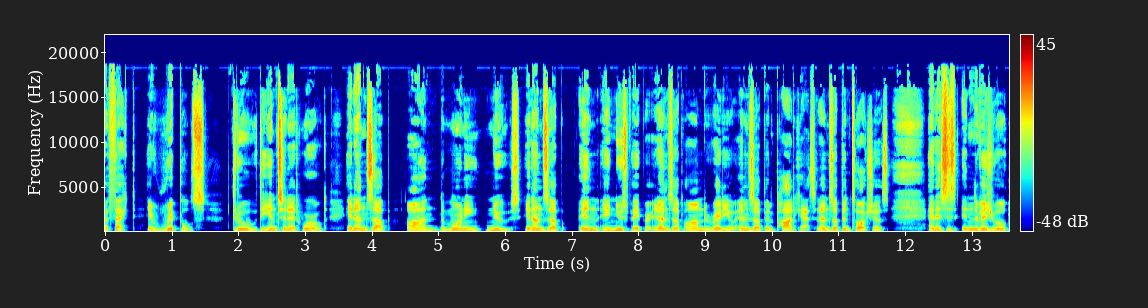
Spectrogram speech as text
Effect. It ripples through the internet world. It ends up on the morning news. It ends up in a newspaper. It ends up on the radio. It ends up in podcasts. It ends up in talk shows. And it's this individual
